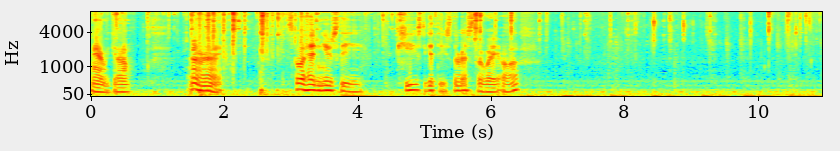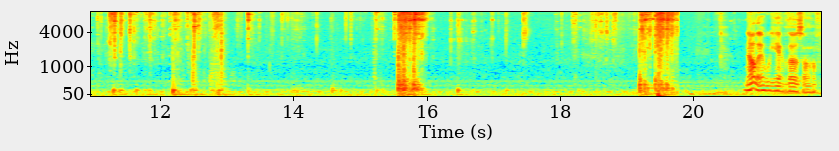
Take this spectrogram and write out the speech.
There we go. Alright. Let's go ahead and use the keys to get these the rest of the way off. Now that we have those off,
